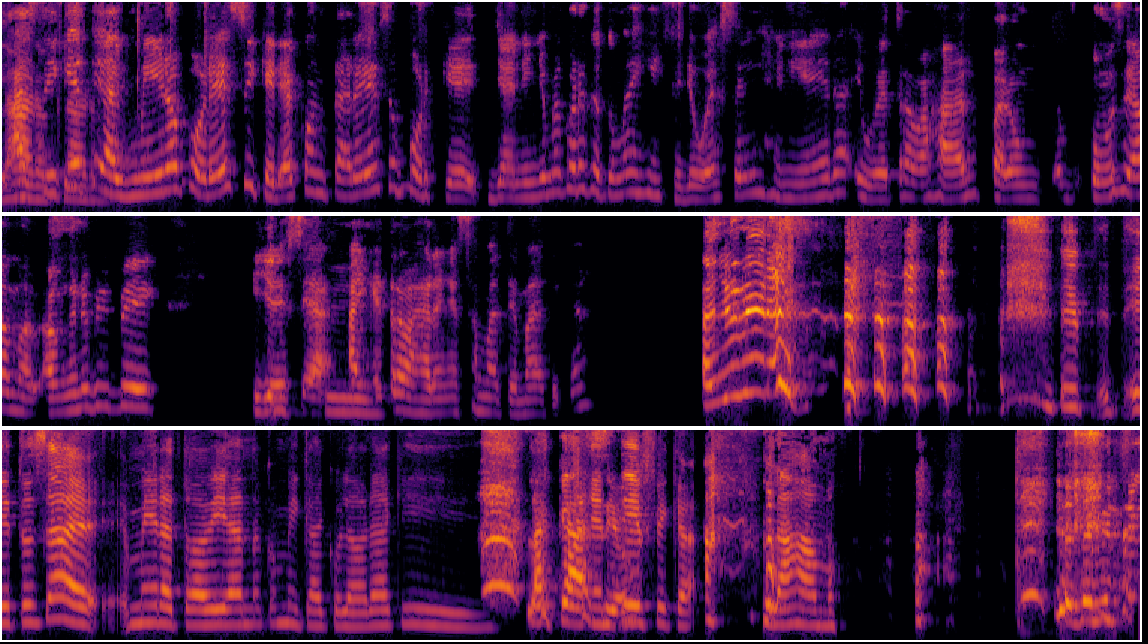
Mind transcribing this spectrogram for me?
Así que te admiro por eso y quería contar eso porque, Janine, yo me acuerdo que tú me dijiste, yo voy a ser ingeniera y voy a trabajar para un, ¿cómo se llama? I'm gonna be big. Y yo decía, hay que trabajar en esa matemática. ¡Ayúdame! y, y, tú sabes, mira, todavía ando con mi calculadora aquí. La Casio. Científica. Las amo. Yo también tengo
